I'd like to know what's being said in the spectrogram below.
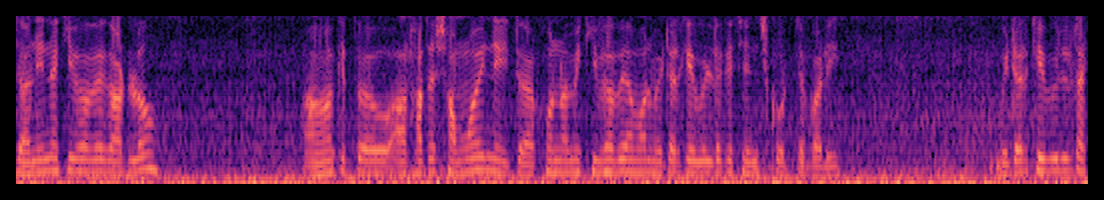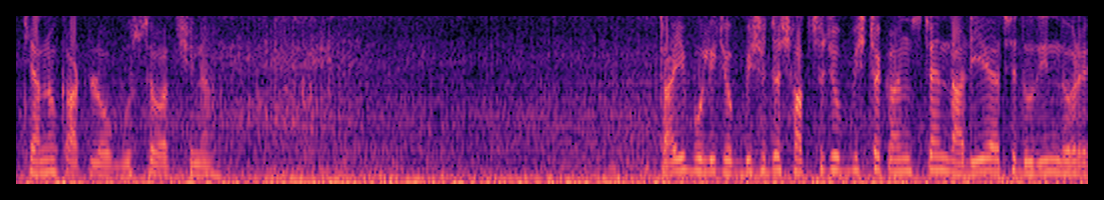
জানি না কীভাবে কাটলো। আমাকে তো আর হাতে সময় নেই, তো এখন আমি কীভাবে আমার মিটার কেবিলটাকে চেঞ্জ করতে পারি? মিটার কেবিলটা কেন কাটলো বুঝতে পারছি না। তাই বলি চব্বিশ হাজার সাতশো চব্বিশটা কনস্ট্যান্ট দাঁড়িয়ে আছে দুদিন ধরে।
